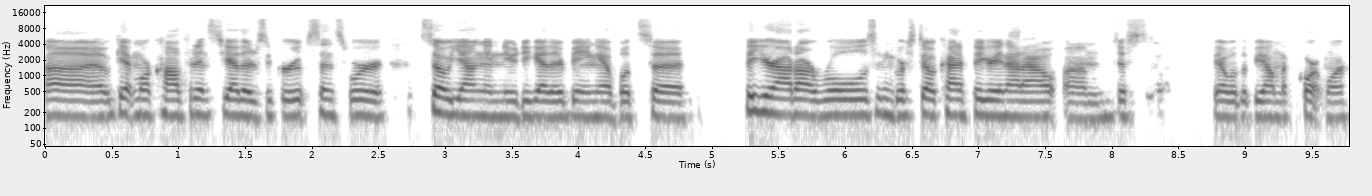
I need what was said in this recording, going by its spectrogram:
uh, get more confidence together as a group since we're so young and new together, being able to figure out our roles. I think we're still kind of figuring that out. Um, just be able to be on the court more.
